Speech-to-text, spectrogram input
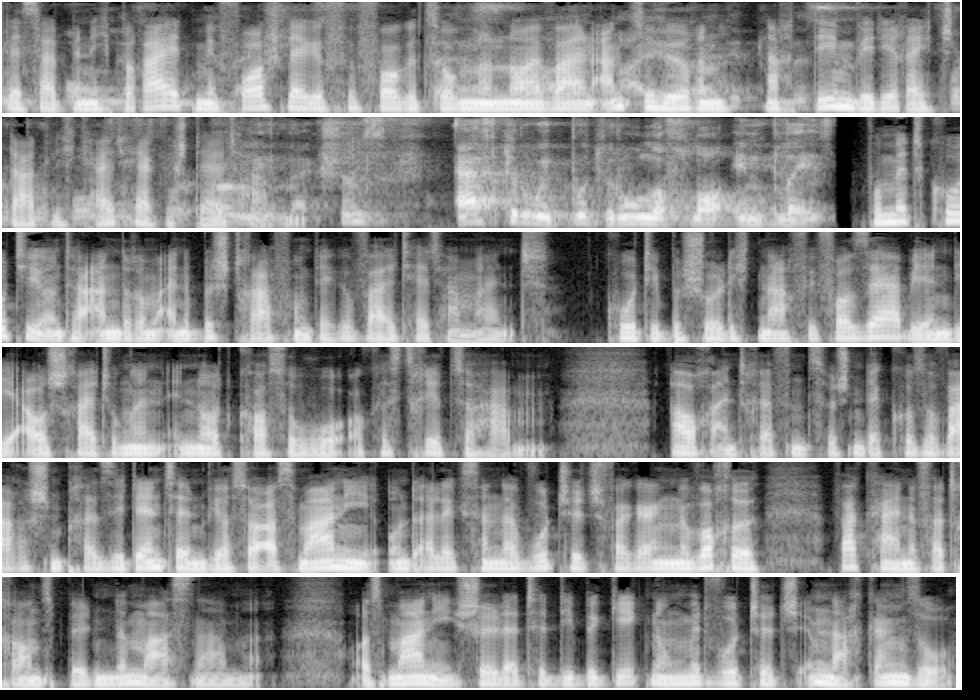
Deshalb bin ich bereit, mir Vorschläge für vorgezogene Neuwahlen anzuhören, nachdem wir die Rechtsstaatlichkeit hergestellt haben womit Koti unter anderem eine Bestrafung der Gewalttäter meint. Koti beschuldigt nach wie vor Serbien, die Ausschreitungen in Nordkosovo orchestriert zu haben. Auch ein Treffen zwischen der kosovarischen Präsidentin Vjosa Osmani und Alexander Vucic vergangene Woche war keine vertrauensbildende Maßnahme. Osmani schilderte die Begegnung mit Vucic im Nachgang so.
